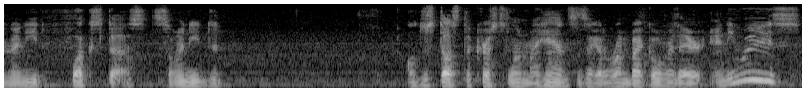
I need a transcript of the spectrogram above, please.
And I need flux dust, so I need to... I'll just dust the crystal in my hand since I gotta run back over there anyways.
